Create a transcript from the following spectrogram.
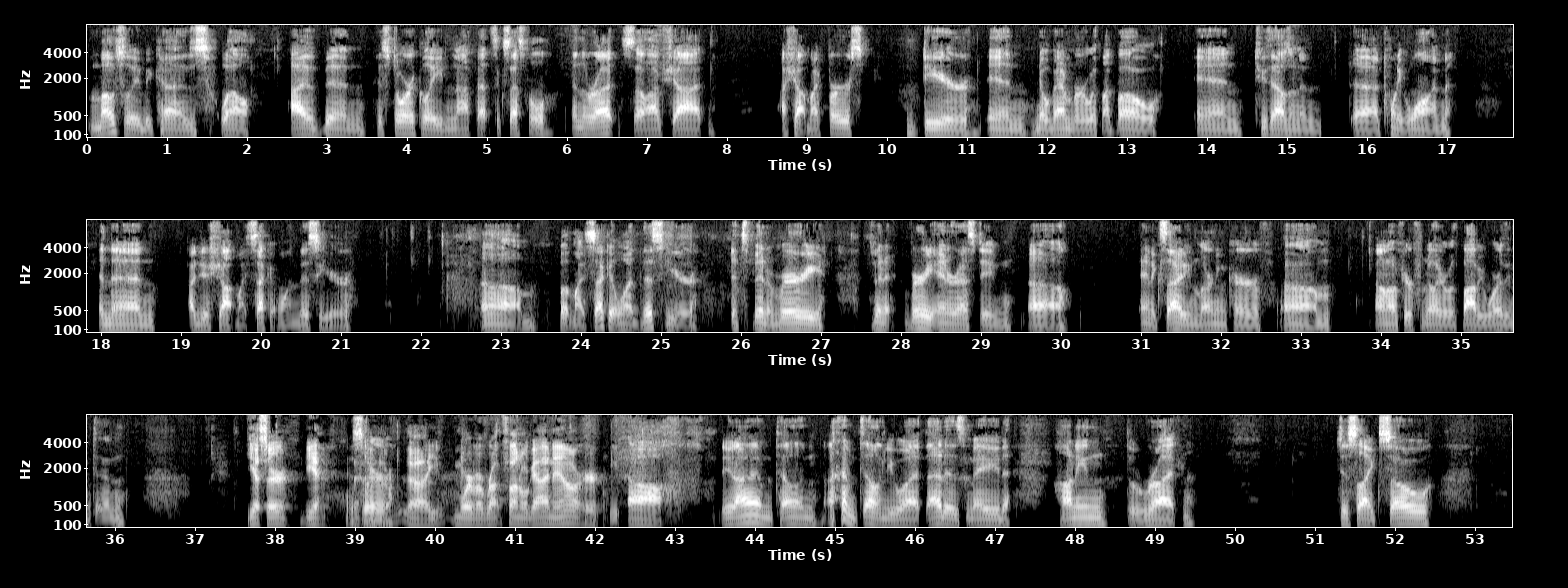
mostly because, well, I've been historically not that successful in the rut. So I've shot, I shot my first deer in November with my bow in 2021, and then I just shot my second one this year. Um, but my second one this year, it's been a very, it's been a very interesting uh, and exciting learning curve. Um, I don't know if you're familiar with Bobby Worthington. Yes, sir. Yeah. Yes, sir. Uh, more of a rut funnel guy now, or? Oh, dude, I am telling, I am telling you what that has made hunting the rut just like so,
